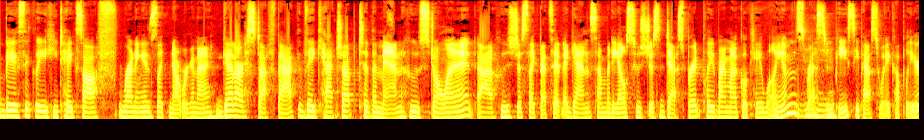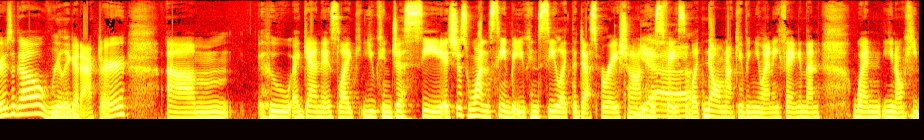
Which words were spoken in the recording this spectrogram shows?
basically he takes off running and is like, no, we're gonna get our stuff back. They catch up to the man who's stolen it, uh, who's just like, that's it again. Somebody else who's just desperate, played by Michael K. Williams. Rest in peace. He passed away a couple years ago. Really good actor. Um, who again is like you can just see it's just one scene but you can see like the desperation on his face of like no i'm not giving you anything and then when you know he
